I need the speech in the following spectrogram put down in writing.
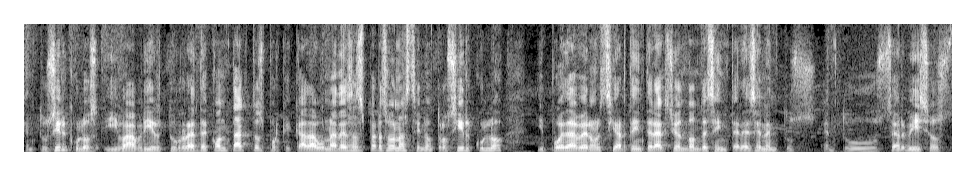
en tus círculos y va a abrir tu red de contactos porque cada una de esas personas tiene otro círculo y puede haber una cierta interacción donde se interesen en tus, en tus servicios,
